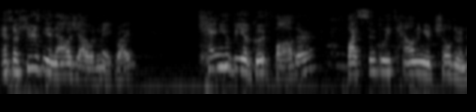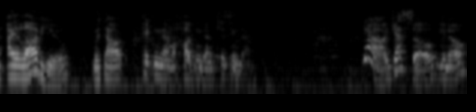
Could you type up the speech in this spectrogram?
And so here's the analogy I would make, right? Can you be a good father by simply telling your children, I love you, without picking them, hugging them, kissing them? Yeah, I guess so, you know.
